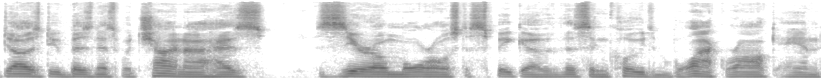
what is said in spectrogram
does do business with China has zero morals to speak of. This includes BlackRock and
